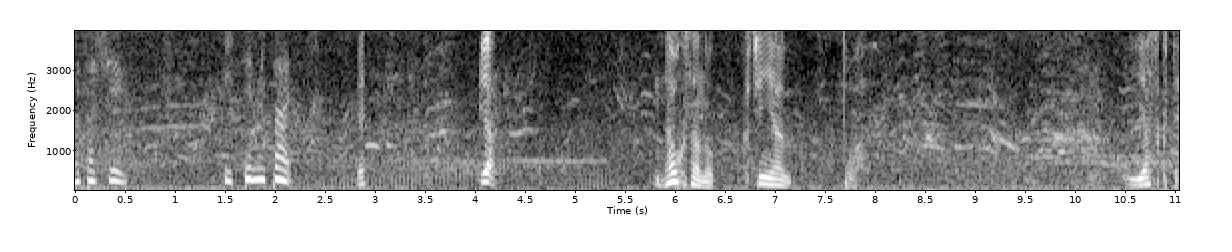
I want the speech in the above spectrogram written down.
私行ってみたい。いや直子さんの口に合うとは。安くて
